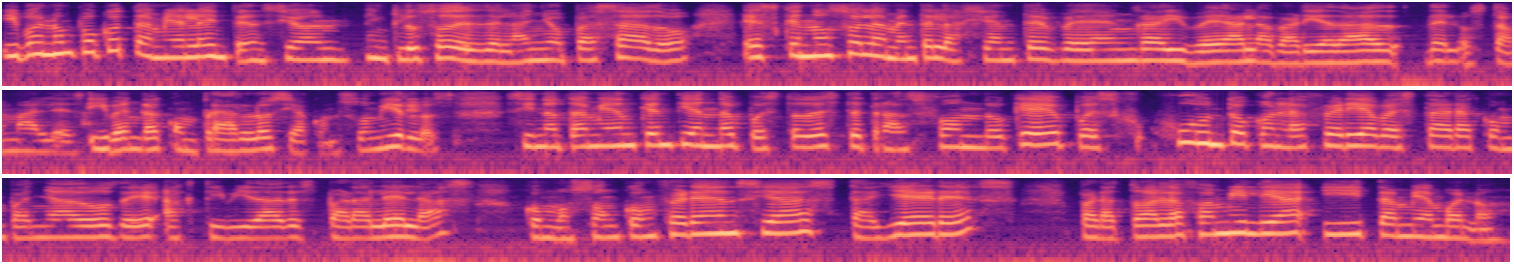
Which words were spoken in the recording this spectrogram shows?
Y bueno, un poco también la intención, incluso desde el año pasado, es que no solamente la gente venga y vea la variedad de los tamales y venga a comprarlos y a consumirlos, sino también que entienda pues todo este trasfondo que pues junto con la feria va a estar acompañado de actividades paralelas como son conferencias, talleres para toda la familia y también, bueno,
